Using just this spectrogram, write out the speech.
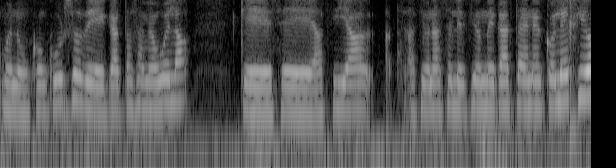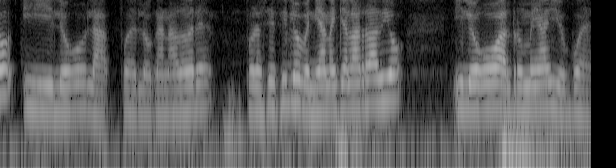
bueno, un concurso de cartas a mi abuela que se hacía hacía una selección de cartas en el colegio y luego pues los ganadores, por así decirlo, venían aquí a la radio y luego al Romea yo pues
